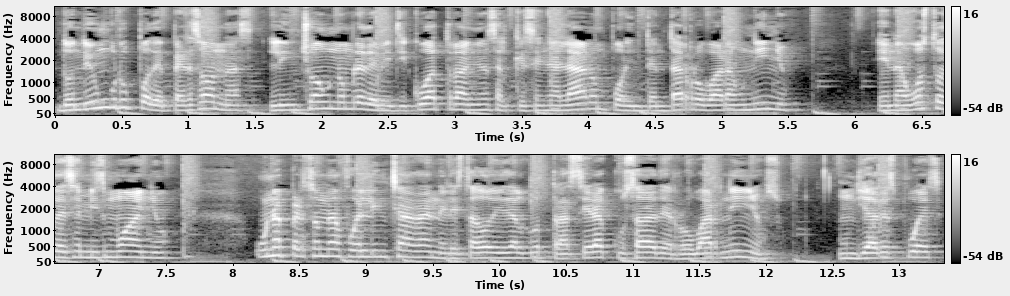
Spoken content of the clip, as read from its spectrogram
donde un grupo de personas linchó a un hombre de 24 años al que señalaron por intentar robar a un niño. En agosto de ese mismo año, una persona fue linchada en el estado de Hidalgo tras ser acusada de robar niños. Un día después,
